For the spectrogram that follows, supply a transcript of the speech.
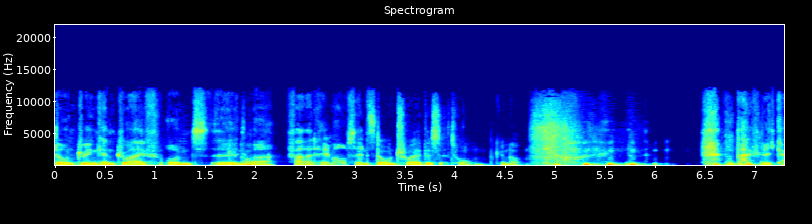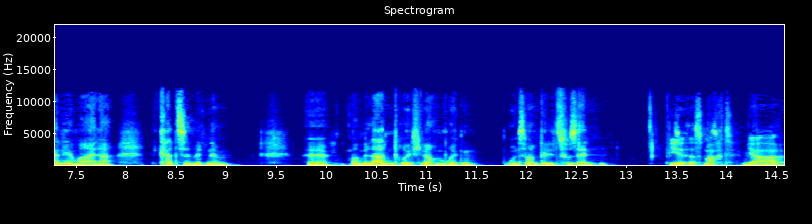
don't drink and drive und äh, genau. immer Fahrradhelm aufsetzen. And don't try this at home. Genau. Wobei, vielleicht kann ja mal einer eine Katze mit einem äh, Marmeladenbrötchen auf dem Rücken uns mal ein Bild zu senden. Wie er das macht. Ja,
